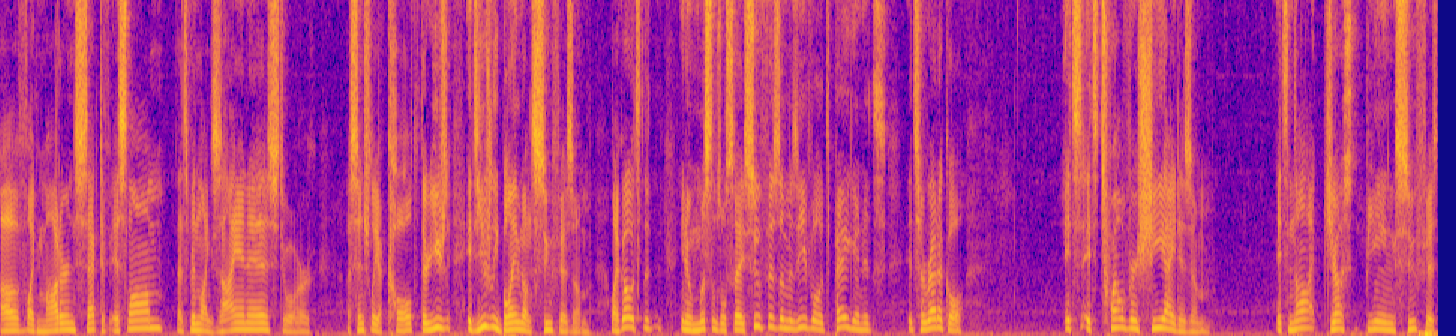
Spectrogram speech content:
of like modern sect of Islam that's been like Zionist or essentially a cult. They're usually it's usually blamed on Sufism. Like, oh, it's the you know Muslims will say Sufism is evil, it's pagan, it's it's heretical. It's it's Twelver Shiitism. It's not just being Sufist.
